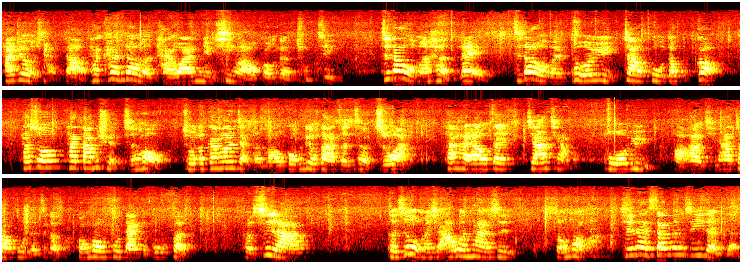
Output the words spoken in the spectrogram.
他就有谈到，他看到了台湾女性劳工的处境，知道我们很累，知道我们托育照顾都不够。他说他当选之后，除了刚刚讲的劳工六大政策之外，他还要再加强托育啊，还有其他照顾的这个公共负担的部分。可是啊，可是我们想要问他的是。总统啊，现在三分之一的人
